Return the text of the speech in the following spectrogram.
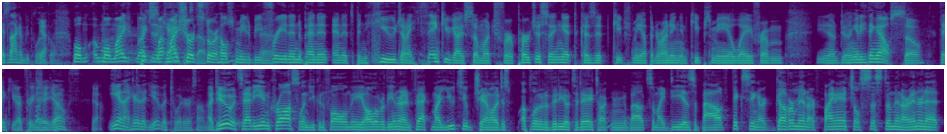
It's not gonna be political. Well, m- well, my Pictures of my, my short stuff. store helps me to be free and independent, and it's been huge. And I thank you guys so much for purchasing it because it keeps me up and running and keeps me away from you know doing anything else. So thank you, I appreciate you you. Yeah. Ian, I hear that you have a Twitter or something. I do. It's at Ian Crossland. You can follow me all over the internet. In fact, my YouTube channel, I just uploaded a video today talking about some ideas about fixing our government, our financial system, and our internet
